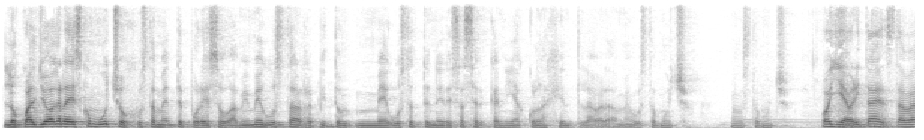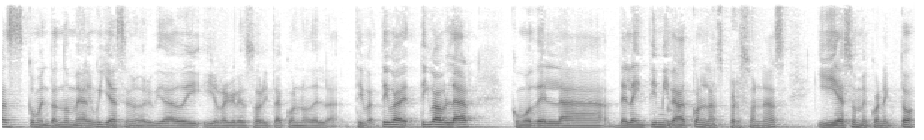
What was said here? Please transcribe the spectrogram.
lo cual yo agradezco mucho justamente por eso. A mí me gusta, repito, me gusta tener esa cercanía con la gente, la verdad, me gusta mucho, me gusta mucho. Oye, ahorita estabas comentándome algo y ya se me había olvidado y, y regreso ahorita con lo de la... Te iba, te iba, te iba a hablar como de la, de la intimidad con las personas y eso me conectó.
